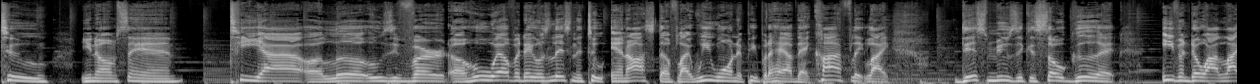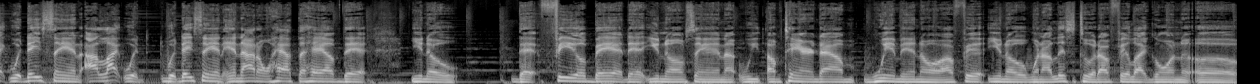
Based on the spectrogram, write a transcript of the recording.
to you know what i'm saying T.I. or Lil Uzi Vert or whoever they was listening to in our stuff. Like we wanted people to have that conflict. Like this music is so good, even though I like what they saying, I like what what they saying, and I don't have to have that, you know, that feel bad that you know what I'm saying I, we I'm tearing down women or I feel you know when I listen to it I feel like going to uh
